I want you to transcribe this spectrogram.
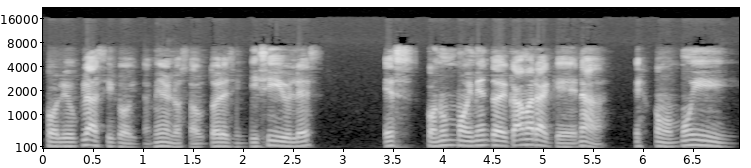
Hollywood clásico y también en los autores invisibles, es con un movimiento de cámara que nada, es como muy,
